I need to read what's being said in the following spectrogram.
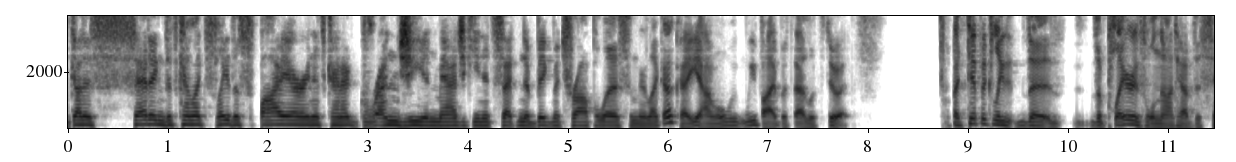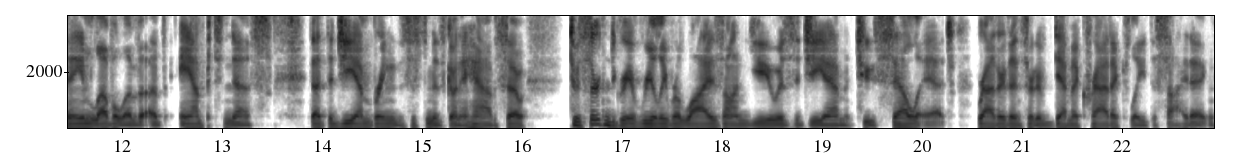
got a setting that's kind of like Slay the Spire and it's kind of grungy and magic and it's set in a big metropolis. And they're like, okay, yeah, well, we, we vibe with that. Let's do it but typically the the players will not have the same level of, of ampedness that the GM bringing the system is going to have. So to a certain degree, it really relies on you as the GM to sell it rather than sort of democratically deciding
